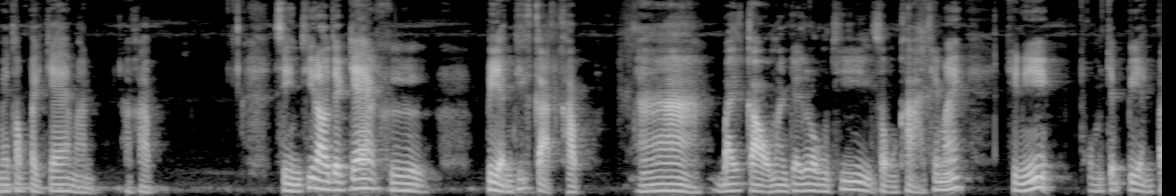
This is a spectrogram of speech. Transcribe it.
ไม่ต้องไปแก้มันนะครับ สิ่งที่เราจะแก้คือเปลี่ยนพิกัดครับ อ่า ใบเก่ามันจะลงที่สงขลาใช่ไหม ทีนี้ผมจะเปลี่ยนไป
